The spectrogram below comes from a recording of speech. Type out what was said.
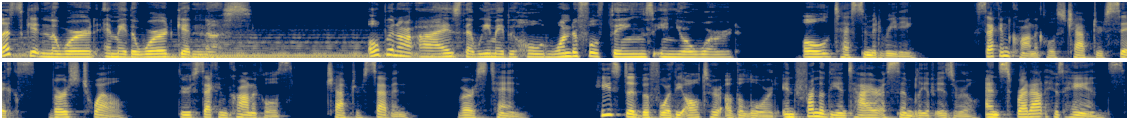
Let's get in the Word, and may the Word get in us. Open our eyes that we may behold wonderful things in your Word. Old Testament reading. 2 Chronicles chapter 6, verse 12 through 2 Chronicles chapter 7, verse 10. He stood before the altar of the Lord in front of the entire assembly of Israel and spread out his hands.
